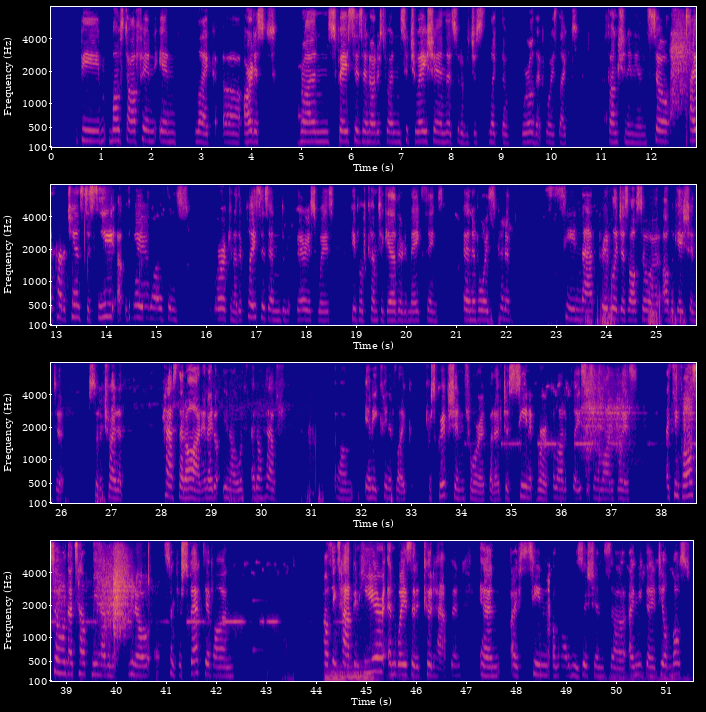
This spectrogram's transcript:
be most often in like uh, artist run spaces and artist run situations. That's sort of just like the world I've always liked functioning in. So I've had a chance to see uh, the way a lot of things work in other places and the various ways people have come together to make things. And I've always kind of seen that privilege as also an obligation to sort of try to pass that on. And I don't, you know, I don't have um, any kind of like prescription for it, but I've just seen it work a lot of places in a lot of ways. I think also that's helped me having, you know, some perspective on how things happen here and ways that it could happen. And I've seen a lot of musicians, uh, I meet, I deal most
